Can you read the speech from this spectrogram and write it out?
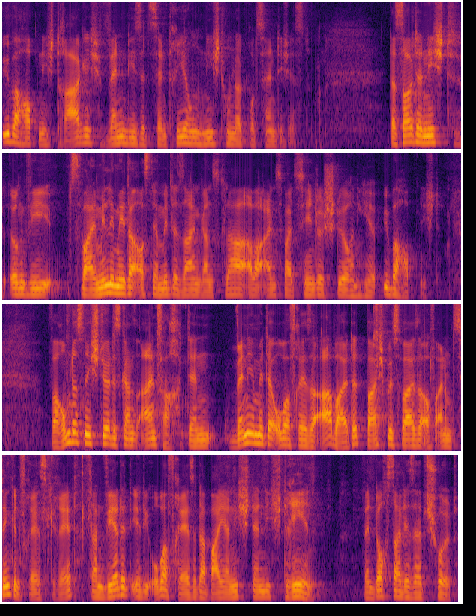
überhaupt nicht tragisch, wenn diese Zentrierung nicht hundertprozentig ist. Das sollte nicht irgendwie zwei Millimeter aus der Mitte sein, ganz klar, aber ein, zwei Zehntel stören hier überhaupt nicht. Warum das nicht stört, ist ganz einfach. Denn wenn ihr mit der Oberfräse arbeitet, beispielsweise auf einem Zinkenfräsgerät, dann werdet ihr die Oberfräse dabei ja nicht ständig drehen. Wenn doch, seid ihr selbst schuld.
